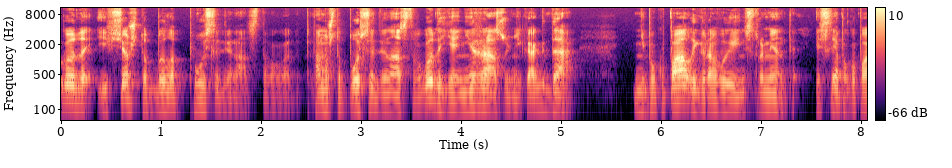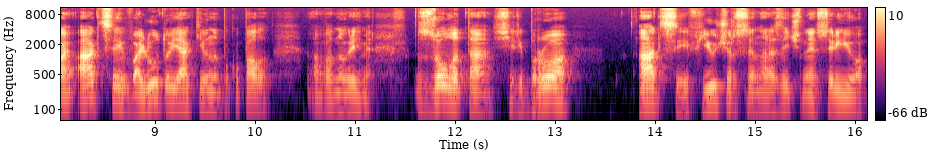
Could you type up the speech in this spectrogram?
года и все, что было после 2012 года. Потому что после 2012 года я ни разу никогда не покупал игровые инструменты. Если я покупаю акции, валюту я активно покупал а, в одно время, золото, серебро, акции, фьючерсы на различное сырье.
